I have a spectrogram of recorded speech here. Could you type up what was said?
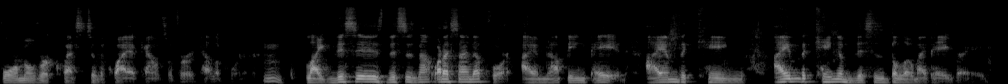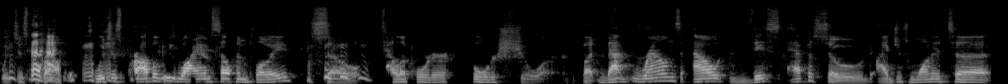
formal request to the Quiet Council for a teleporter. Mm. Like this is this is not what I signed up for. I am not being paid. I am the king. I am the king of this is below my pay grade, which is prob- which is probably why I'm self-employed. So teleporter for sure. But that rounds out this episode. I just wanted to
